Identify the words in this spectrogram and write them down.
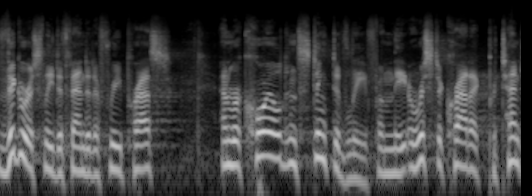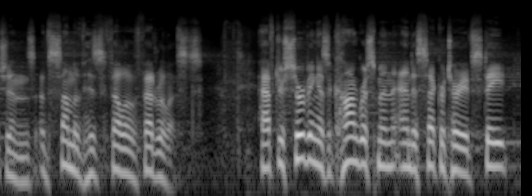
vigorously defended a free press, and recoiled instinctively from the aristocratic pretensions of some of his fellow Federalists. After serving as a congressman and a secretary of state,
